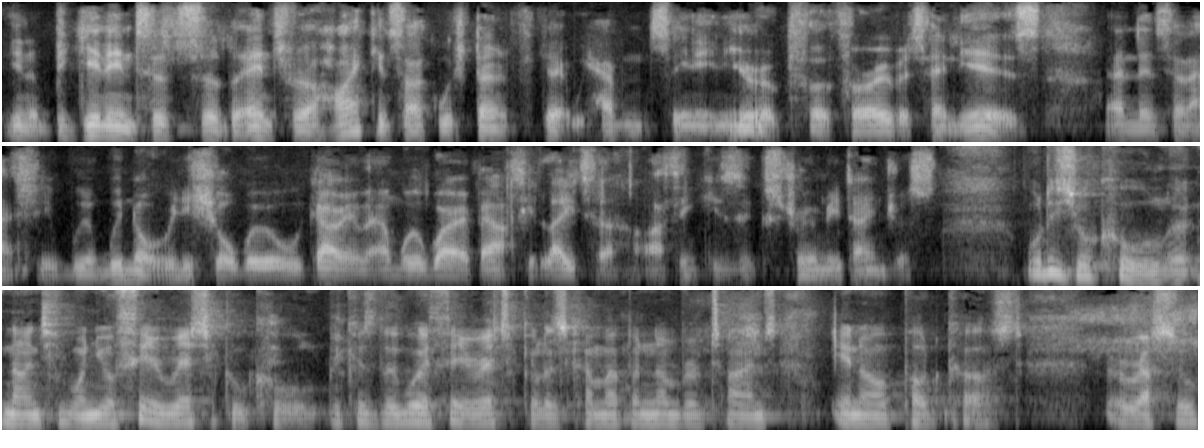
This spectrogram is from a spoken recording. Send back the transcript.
you know beginning to sort of enter a hiking cycle, which don't forget we haven't seen in Europe for, for over ten years, and then said actually we're, we're not really sure where we're going and we'll worry about it later. I think is extremely dangerous. What is your call at ninety one? Your theoretical call, because the word theoretical has come up a number of times in our podcast. Russell.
